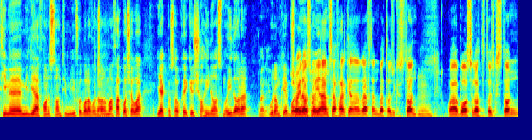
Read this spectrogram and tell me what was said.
تیم ملی افغانستان تیم ملی فوتبال افغانستان آه. موفق باشه و یک مسابقه که شاهین آسمایی داره. بله. که یک بار شاهین آسمایی هم سفر کردن رفتن به تاجیکستان و با اصالات تاجیکستان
